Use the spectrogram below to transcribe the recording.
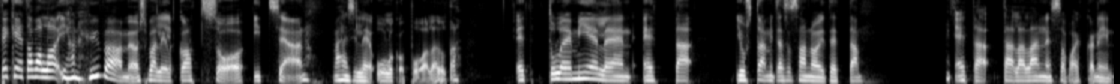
tekee tavallaan ihan hyvää myös välillä katsoa itseään vähän sille ulkopuolelta. Et tulee mieleen, että just tämä mitä sä sanoit, että – että täällä lännessä vaikka, niin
